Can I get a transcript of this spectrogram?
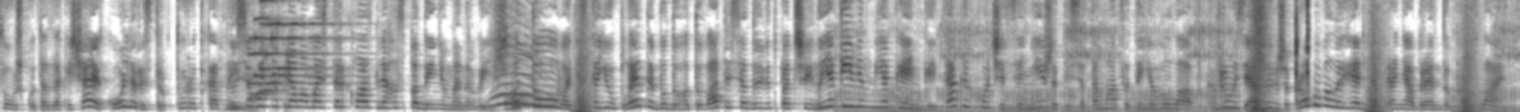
сушку та захищає колір і структуру тканини. Ну сьогодні прямо майстер-клас для господинь у мене вийшов. Готова! Дістаю плед і буду готуватися до відпочинку. Ну який він м'якенький, так і хочеться ніжитися та мацати його лапками. Друзі, а ви вже пробували гель для прання бренду Profline?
